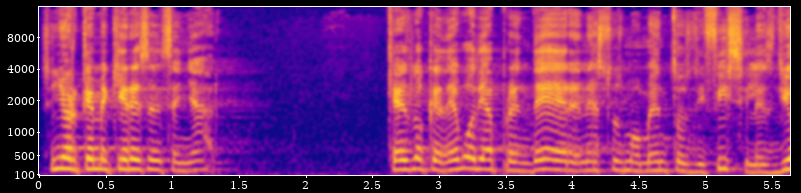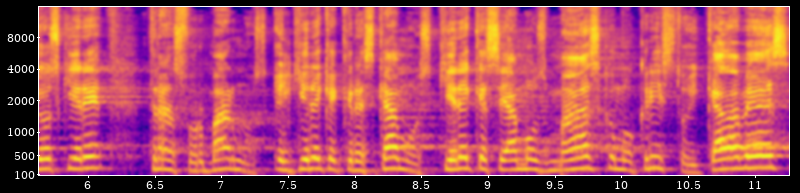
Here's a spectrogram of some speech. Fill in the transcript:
Señor, ¿qué me quieres enseñar? ¿Qué es lo que debo de aprender en estos momentos difíciles? Dios quiere transformarnos, Él quiere que crezcamos, quiere que seamos más como Cristo y cada vez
